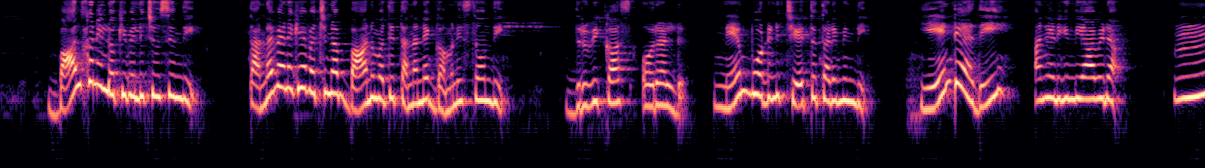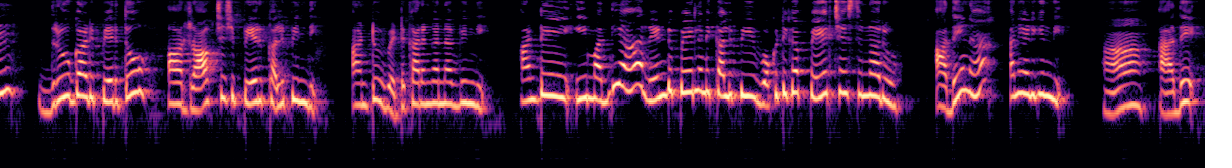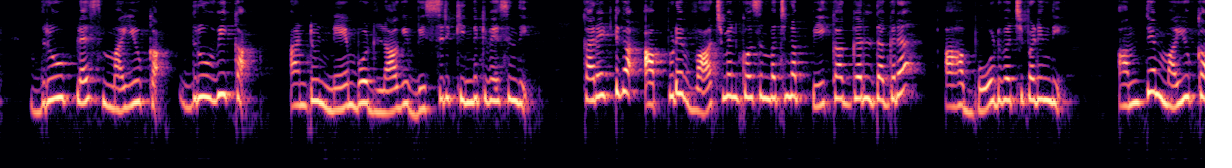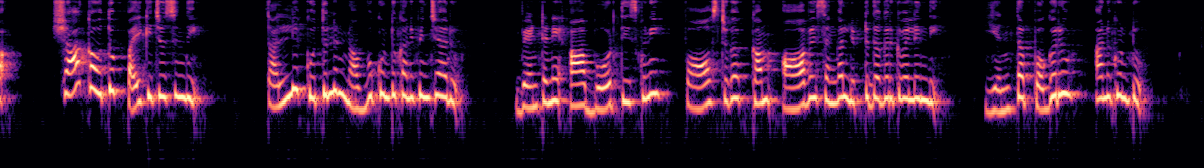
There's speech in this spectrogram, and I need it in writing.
బాల్కనీలోకి వెళ్ళి చూసింది. తన వెనకే వచ్చిన భానుమతి తననే గమనిస్తోంది. ధృవికాస్ ఒరల్డ్ నేమ్ బోర్డుని చేత్తో తడిమింది ఏంటి అది? అని అడిగింది ఆవిడ. ధ్రువుగాడి ధ్రువ్ గాడి పేరుతో ఆ రాక్షసి పేరు కలిపింది అంటూ వెటకారంగా నవ్వింది. అంటే ఈ మధ్య రెండు పేర్లని కలిపి ఒకటిగా పేరు చేస్తున్నారు. అదేనా? అని అడిగింది. అదే. ధ్రువ్ ప్లస్ మయూక ధ్రువిక అంటూ నేమ్ బోర్డ్ లాగి విసిరి కిందకి వేసింది. కరెక్ట్గా అప్పుడే వాచ్మెన్ కోసం వచ్చిన పీకాక్ గర్ల్ దగ్గర ఆ బోర్డు వచ్చి పడింది. అంతే మయూక. షాక్ అవుతూ పైకి చూసింది. తల్లి కూతుళ్ళు నవ్వుకుంటూ కనిపించారు. వెంటనే ఆ బోర్డ్ తీసుకుని ఫాస్ట్గా కమ్ ఆవేశంగా లిఫ్ట్ దగ్గరికి వెళ్ళింది. ఎంత పొగరు అనుకుంటూ.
